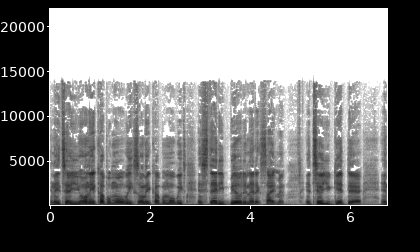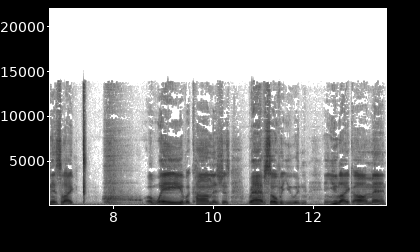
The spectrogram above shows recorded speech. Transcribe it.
And they tell you only a couple more weeks, only a couple more weeks, and steady building that excitement until you get there. And it's like a wave of calmness just wraps over you and, and you like, oh man,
